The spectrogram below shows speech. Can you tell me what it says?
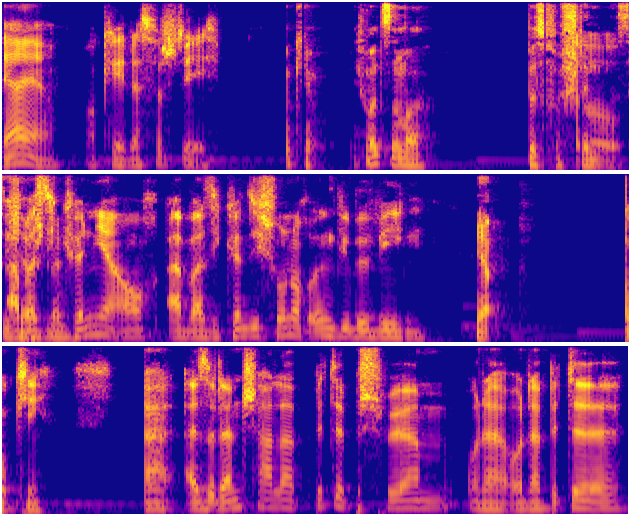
Ja, ja, okay, das verstehe ich. Okay, ich wollte es nochmal fürs Verständnis oh, Aber sie können ja auch, aber sie können sich schon noch irgendwie bewegen. Ja. Okay. Äh, also dann, Schala, bitte beschwören oder, oder bitte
